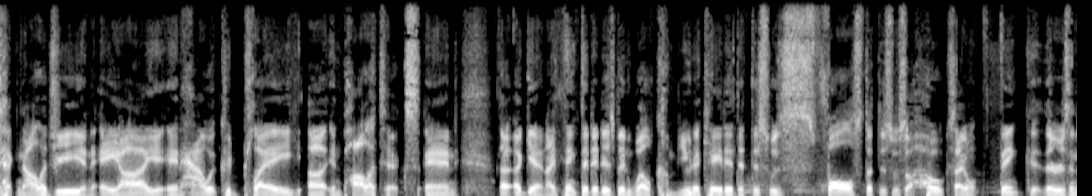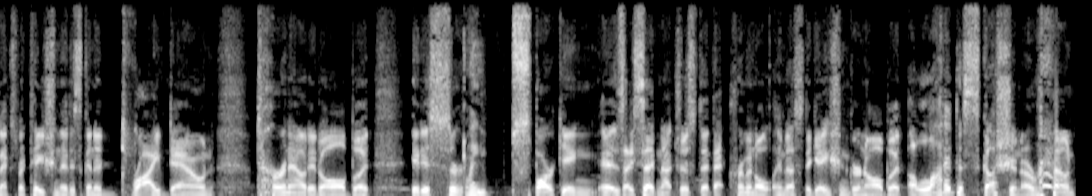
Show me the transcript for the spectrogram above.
technology and AI and how it could play uh, in politics. And uh, again, I think that it has been well communicated that this was false, that this was a hoax. I don't think there is an expectation that it's going to drive down turnout at all, but it is certainly sparking, as I said, not just that, that criminal investigation, Gurnal, but a lot of discussion around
